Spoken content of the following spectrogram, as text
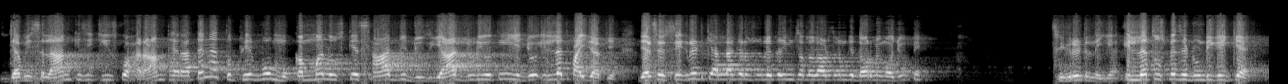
جب اسلام کسی چیز کو حرام ٹھہراتا ہے نا، تو پھر وہ مکمل اس کے ساتھ جو جزیات جڑی ہوتی ہیں، یہ جو علت پائی جاتی ہے۔ جیسے سگریٹ کے اللہ کے رسول کریم صلی اللہ علیہ وسلم کے دور میں موجود تھی سگریٹ نہیں ہے۔ علت اس میں سے ڈھونڈی گئی کیا ہے؟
